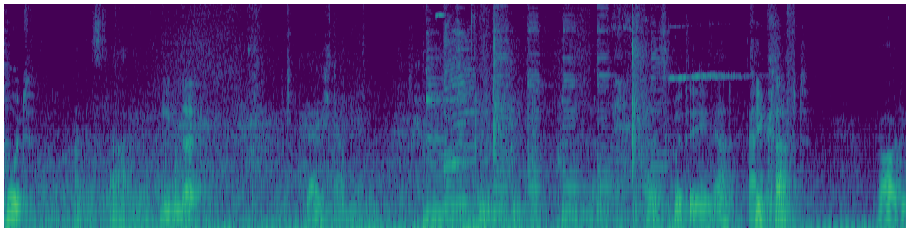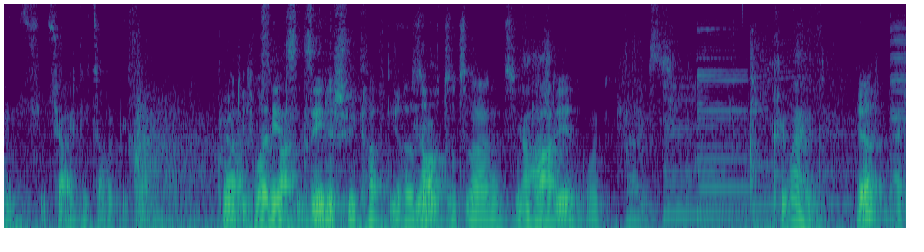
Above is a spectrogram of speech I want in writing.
Gut. Alles klar. Lieben Dank. Ja, ich danke. Alles Gute Ihnen. Ja, viel Kraft. Ja, die ist ja eigentlich zurückgekommen. Gut, Ja, ich meine jetzt seelisch viel Kraft Ihrer Ja, Sucht sozusagen zu ja, widerstehen. gut. Das ist, kriegen wir hin. Ja? Ja, ja.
